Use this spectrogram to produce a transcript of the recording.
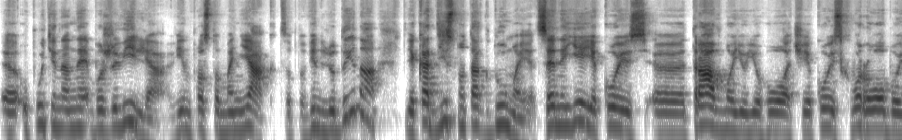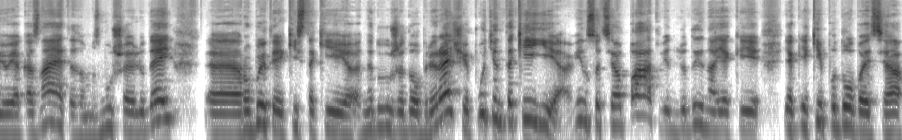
е, у Путіна не божевілля, він просто маньяк. Тобто він людина, яка дійсно так думає. Це не є якоюсь е, травмою його чи якоюсь хворобою, яка знаєте, там змушує людей е, робити якісь такі не дуже добрі речі. Путін такий є. Він соціопат, він людина, який як, який подобається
